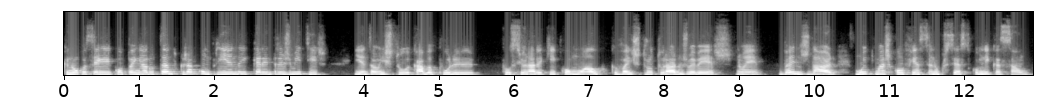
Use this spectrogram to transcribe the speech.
que não conseguem acompanhar o tanto que já compreendem e querem transmitir. E então isto acaba por uh, funcionar aqui como algo que vem estruturar os bebés, não é? Vem-lhes dar muito mais confiança no processo de comunicação,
